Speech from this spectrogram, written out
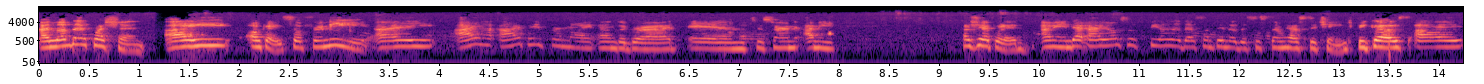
I love that question. I okay, so for me, I I I paid for my undergrad and to certain I mean how should I put it? I mean that I also feel that that's something that the system has to change because I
